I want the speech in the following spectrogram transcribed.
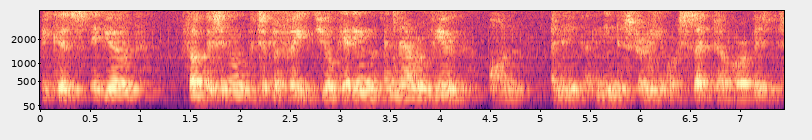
Because if you're focusing on particular feeds, you're getting a narrow view on an, an industry or a sector or a business.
